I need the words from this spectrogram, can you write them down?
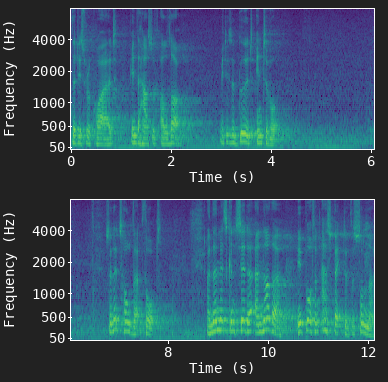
that is required in the house of Allah. It is a good interval. So let's hold that thought. And then let's consider another important aspect of the Sunnah.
